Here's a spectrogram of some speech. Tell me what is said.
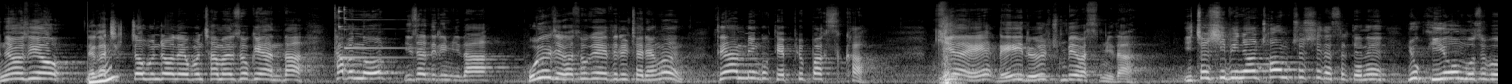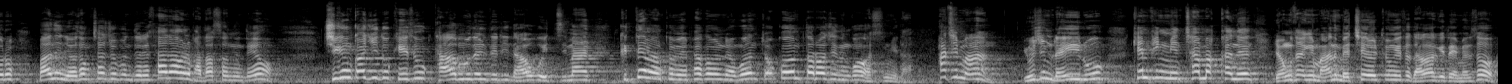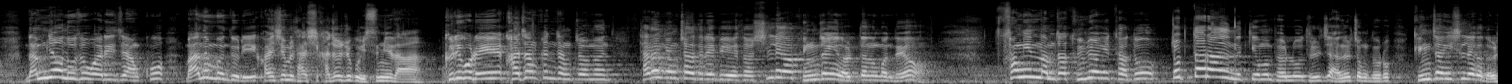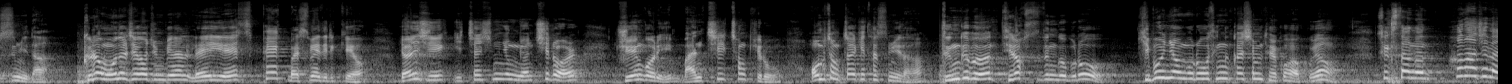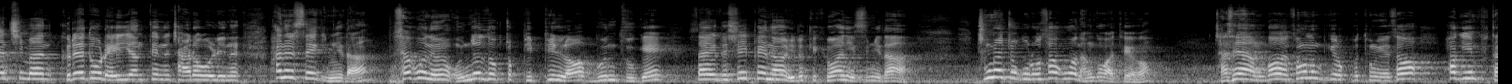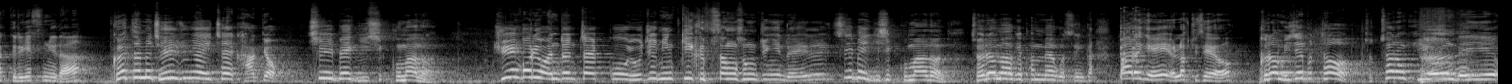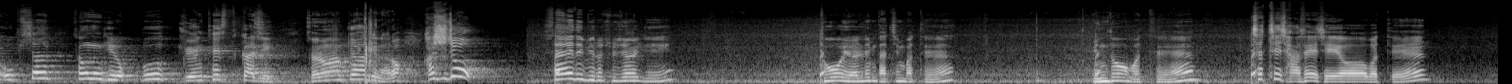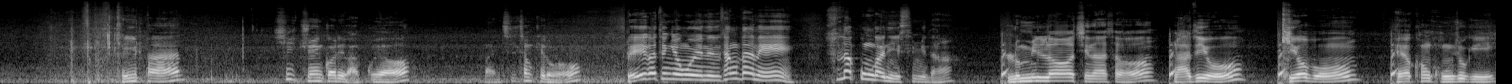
안녕하세요. 내가 직접 운전해본 차만 소개한다. 타본 놈 인사드립니다. 오늘 제가 소개해드릴 차량은 대한민국 대표 박스카 기아의 레일을 준비해봤습니다. 2012년 처음 출시됐을 때는 이 귀여운 모습으로 많은 여성 차주분들의 사랑을 받았었는데요. 지금까지도 계속 다음 모델들이 나오고 있지만 그때만큼의 파급력은 조금 떨어지는 것 같습니다. 하지만 요즘 레이로 캠핑 및 차막하는 영상이 많은 매체를 통해서 나가게 되면서 남녀노소 가리지 않고 많은 분들이 관심을 다시 가져주고 있습니다. 그리고 레이의 가장 큰 장점은 다른 경차들에 비해서 실내가 굉장히 넓다는 건데요. 성인 남자 두 명이 타도 좁다라는 느낌은 별로 들지 않을 정도로 굉장히 실내가 넓습니다. 그럼 오늘 제가 준비한 레이의 스펙 말씀해 드릴게요. 연식 2016년 7월 주행거리 17,000km 엄청 짧게 탔습니다. 등급은 디럭스 등급으로 기본형으로 생각하시면 될 것 같고요. 색상은 흔하진 않지만 그래도 레이한테는 잘 어울리는 하늘색입니다. 사고는 운전석 쪽 비필러 문 두 개, 사이드 실패너 이렇게 교환이 있습니다. 측면 쪽으로 사고가 난 것 같아요. 자세한 건 성능 기록부 통해서 확인 부탁드리겠습니다. 그렇다면 제일 중요한 이 차의 가격 729만원. 주행거리 완전 짧고 요즘 인기 급상승 중인 레일 729만원 저렴하게 판매하고 있으니까 빠르게 연락주세요. 그럼 이제부터 저처럼 귀여운 레이의 옵션 성능 기록부 주행 테스트까지 저랑 함께 확인하러 가시죠! 사이드 미러 조절기 도어 열림 닫힘 버튼 윈도우 버튼 차체 자세 제어 버튼 계기판 실주행거리 맞고요. 17,000km 레일 같은 경우에는 상단에 수납 공간이 있습니다. 룸밀러 지나서 라디오 기어봉 에어컨 공조기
